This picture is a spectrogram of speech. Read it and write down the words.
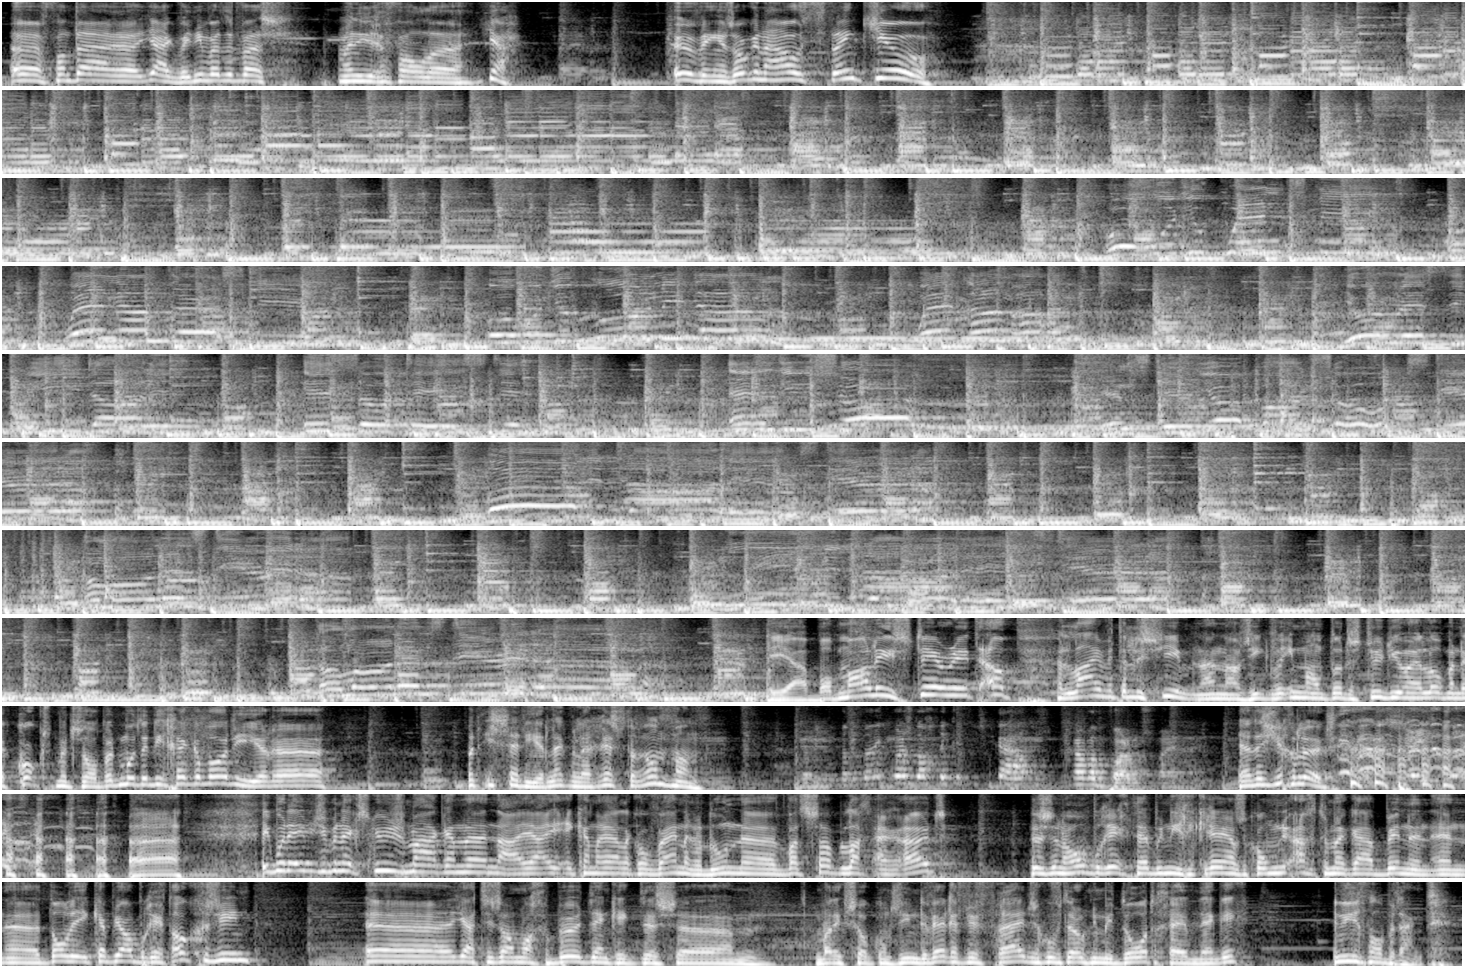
Eh, vandaar, eh, ja, ik weet niet wat het was. Maar in ieder geval, eh, ja. Irving is ook in de house, thank you. Marley, Steer It Up. Live at the Lyceum. Nou, nou zie ik weer iemand door de studio en loopt met een koksmuts op. Het moeten die gekken worden hier. eh. wat is dat hier? Het lijkt wel een restaurant, man. Ik was, dacht ik het is koud, dus ik ga wat warms meenemen. Ja, dat is je gelukt. ik moet eventjes mijn excuses maken. Eh, nou ja, ik kan er eigenlijk ook weinig aan doen. Eh, WhatsApp lag eruit. Dus een hoop berichten heb ik niet gekregen. Ze komen nu achter elkaar binnen. En Dolly, ik heb jouw bericht ook gezien. Ja, het is allemaal gebeurd, denk ik. Dus ehm, wat ik zo kon zien. De weg is weer vrij, dus ik hoef het er ook niet meer door te geven, denk ik. In ieder geval bedankt.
